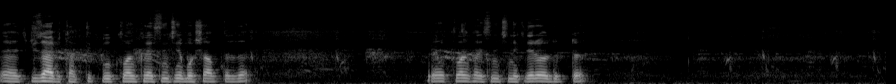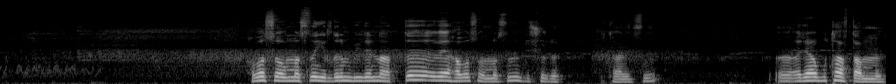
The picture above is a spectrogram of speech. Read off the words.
Evet güzel bir taktik bu. Klan Kalesi'nin içini boşalttırdı. Ve Klan Kalesi'nin içindekileri öldürttü. Hava savunmasına yıldırım büyülerini attı ve hava savunmasını düşürdü bir tanesini. Ee, acaba bu taraftan mı?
